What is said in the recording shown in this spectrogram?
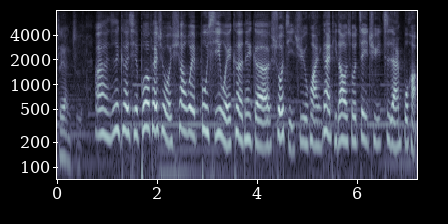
这样子。啊，真是客气。不过 Patrick，我需要为布希维克那个说几句话。你刚才提到说这一区治安不好，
